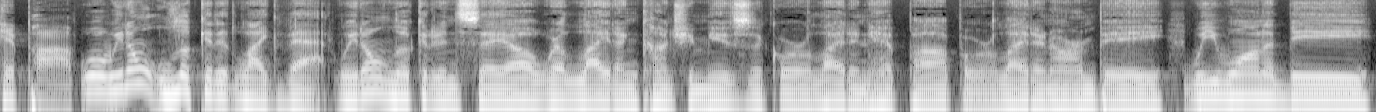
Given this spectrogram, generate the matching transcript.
hip hop. Well, we don't look at it like that. We don't look at it and say, "Oh, we're light on country music or light in hip hop or light in R&B." We want to be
